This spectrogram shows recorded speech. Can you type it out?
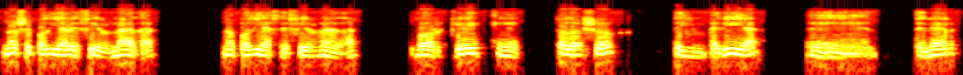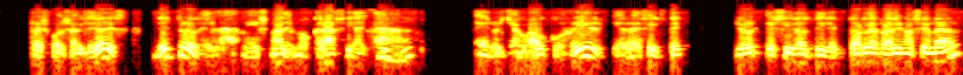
no se podía decir nada, no podías decir nada, porque eh, todo eso te impedía eh, tener responsabilidades dentro de la misma democracia ya. Pero llegó a ocurrir, quiero decirte, yo he sido director de Radio Nacional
